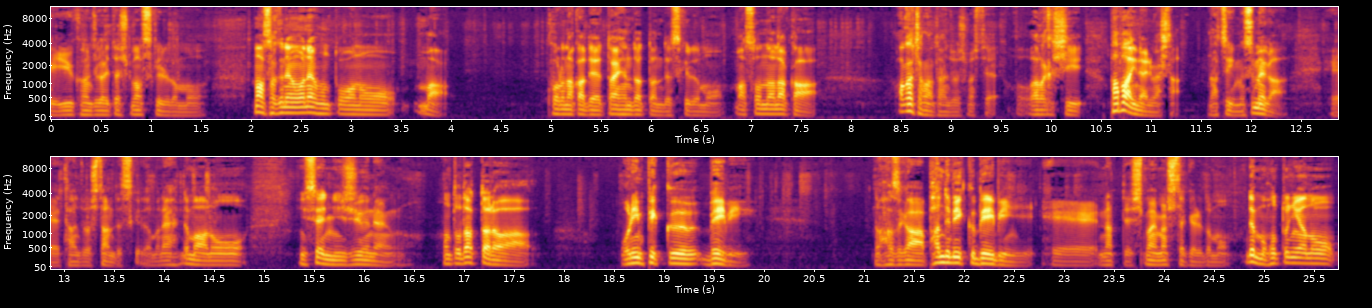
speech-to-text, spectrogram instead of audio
いう感じがいたしますけれども、まあ、昨年はね本当あの、まあ、コロナ禍で大変だったんですけれども、まあ、そんな中赤ちゃんが誕生しまして私パパになりました。夏に娘が、えー誕生したんですけれどもね。でもあの2020年本当だったらオリンピックベイビーのはずがパンデミックベイビーに、えーなってしまいましたけれども。でも本当にあの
